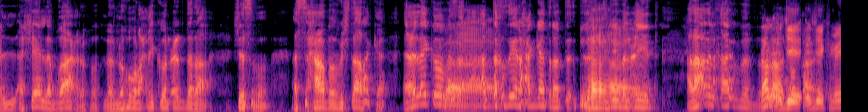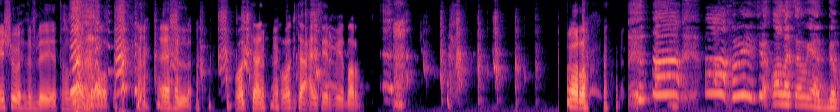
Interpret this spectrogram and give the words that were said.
ال- الشيء اللي أبغى أعرفه لأنه هو راح يكون عندنا شو اسمه السحابة مشتركه عليكم بس. التخزين حقتنا. تجيب العيد أنا هذا اللي خايف منه لا، لا. يجي يجيك ميشو يحذف لي تخزين بالغلط يا حله وقتها وقتها حيصير في ضرب مرة. اخ ميشو والله يسويها الدب.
